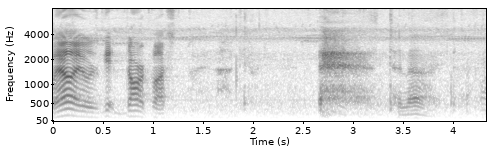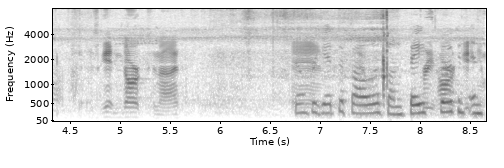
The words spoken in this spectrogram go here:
Well, it was getting dark last. Tonight. It's getting dark tonight. Don't forget to follow us on Facebook and getting him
